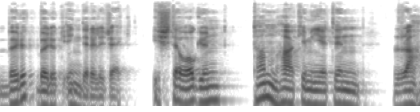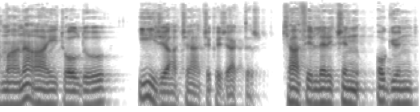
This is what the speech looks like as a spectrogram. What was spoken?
bölük bölük indirilecek. İşte o gün tam hakimiyetin Rahman'a ait olduğu iyice açığa çıkacaktır. Kâfirler için o gün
